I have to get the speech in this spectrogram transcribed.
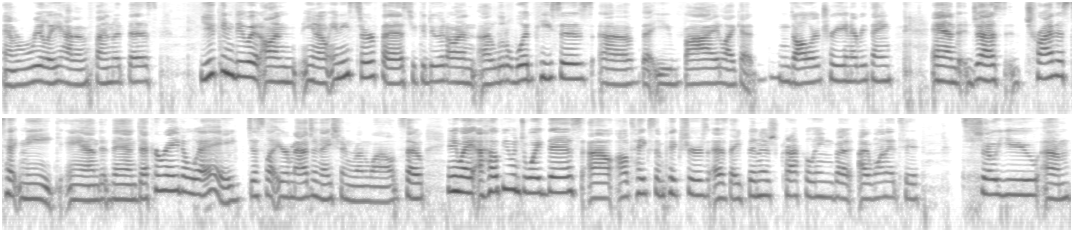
am really having fun with this. You can do it on, you know, any surface. You could do it on uh, little wood pieces uh, that you buy like at Dollar Tree and everything. And just try this technique and then decorate away. Just let your imagination run wild. So anyway, I hope you enjoyed this. I'll, I'll take some pictures as they finish crackling, but I wanted to show you um,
